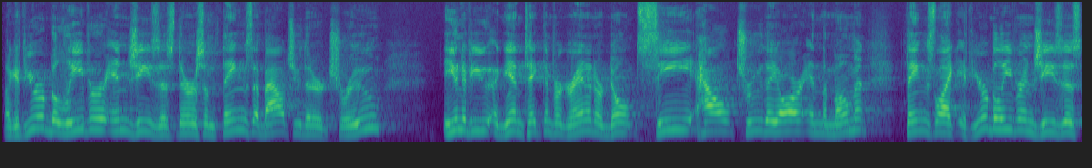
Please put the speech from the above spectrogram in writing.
Like if you're a believer in Jesus, there are some things about you that are true. Even if you, again, take them for granted or don't see how true they are in the moment, things like if you're a believer in Jesus,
